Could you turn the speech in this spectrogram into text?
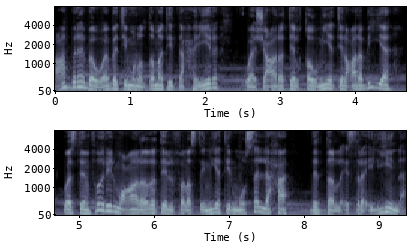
عبر بوابة منظمة التحرير وشعارة القومية العربية واستنفار المعارضة الفلسطينية المسلحة ضد الإسرائيليين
